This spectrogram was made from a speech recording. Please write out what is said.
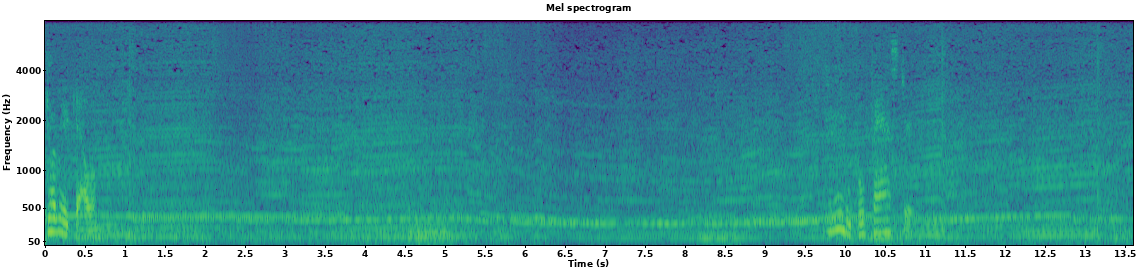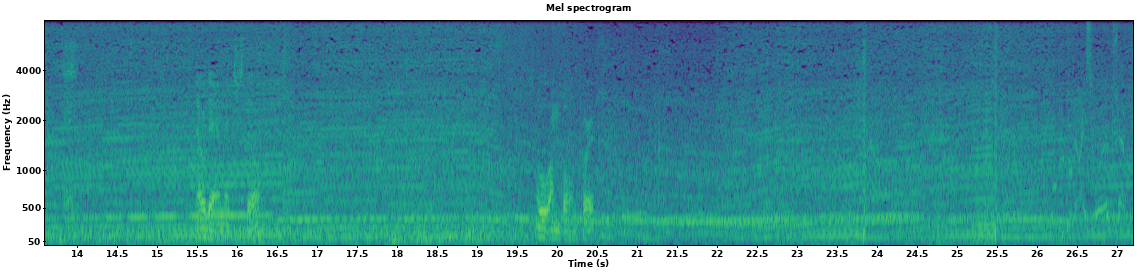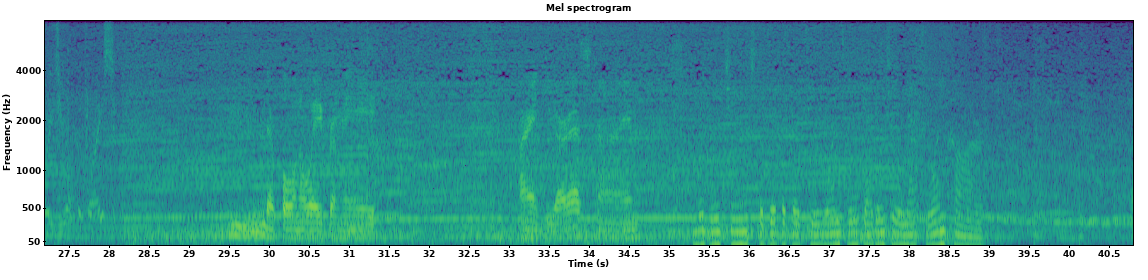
Come here, Callum. Go faster. No damage still. Oh, I'm going for it. Nice work, that brings you off the place. Mm, They're pulling away from me. Alright, DRS time. Would we change the difficulty once we get into an F1 car?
